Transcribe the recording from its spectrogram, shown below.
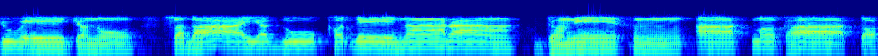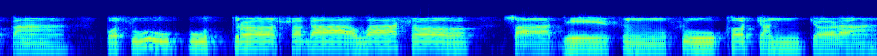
જુએ જનો સદાય દુઃખ દેનારા. ધને આત્મઘાતકા, પશુ પુત્ર સગાવાસ, સાધે સુખ ચંચળા.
